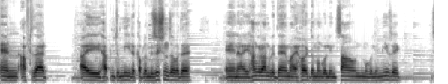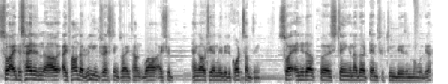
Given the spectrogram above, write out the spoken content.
and after that, I happened to meet a couple of musicians over there, and I hung around with them. I heard the Mongolian sound, Mongolian music. So I decided, and I found that really interesting. So I thought, wow, I should hang out here and maybe record something. So I ended up uh, staying another 10 15 days in Mongolia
